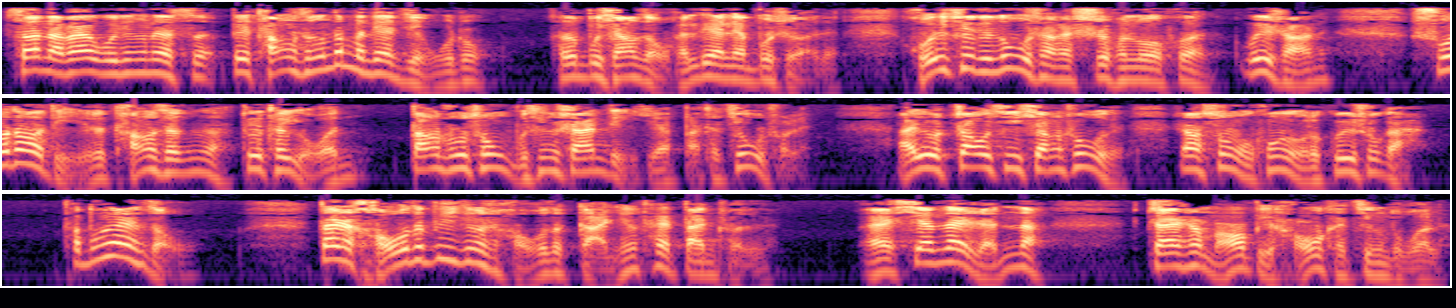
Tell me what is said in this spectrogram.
三打白骨精那次被唐僧那么念紧箍咒，他都不想走，还恋恋不舍的。回去的路上还失魂落魄的，为啥呢？说到底，这唐僧啊对他有恩，当初从五行山底下把他救出来，哎，又朝夕相处的，让孙悟空有了归属感。他不愿意走，但是猴子毕竟是猴子，感情太单纯了。哎，现在人呢，沾上毛比猴可精多了。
